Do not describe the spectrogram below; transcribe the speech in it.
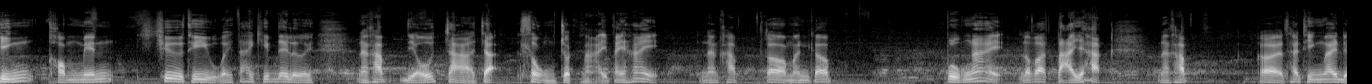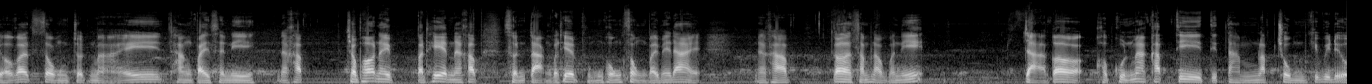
ทิ้งคอมเมนต์ชื่อที่อยู่ไว้ใต้คลิปได้เลยนะครับ เดี๋ยวจ่าจะ ส่งจดหมายไปให้นะครับ ก็มันก็ปลูกง่ายแล้วก็ตายยากนะครับ ก็ถ้าทิ้งไว้เดี๋ยวก็ส่งจดหมายทางไปรษณีย์นะครับ เฉพาะในประเทศนะครับ ส่วนต่างประเทศผมคงส่งไปไม่ได้นะครับ ก็สำหรับวันนี้จ่าก็ขอบคุณมากครับที่ติดตามรับชมคลิปวิดีโอ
